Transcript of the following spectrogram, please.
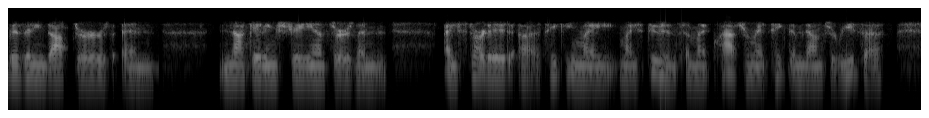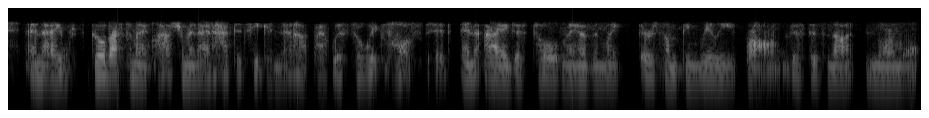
visiting doctors and not getting straight answers and I started uh, taking my my students in my classroom. I'd take them down to recess, and I'd go back to my classroom, and I'd have to take a nap. I was so exhausted, and I just told my husband like, "There's something really wrong. This is not normal."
